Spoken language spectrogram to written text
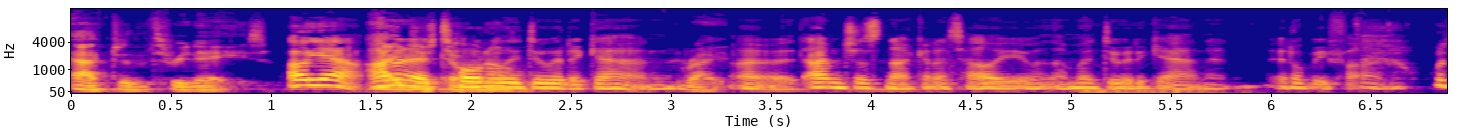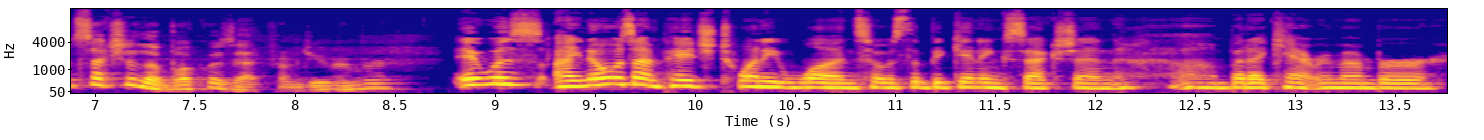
after the three days. Oh yeah, I'm going to totally do it again. Right. Uh, I'm just not going to tell you. I'm going to do it again, and it'll be fun. What section of the book was that from? Do you remember? It was. I know it was on page 21, so it was the beginning section, um, but I can't remember.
